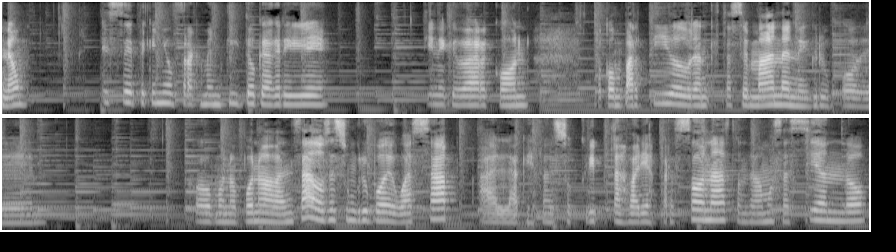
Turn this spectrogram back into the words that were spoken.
Bueno, ese pequeño fragmentito que agregué tiene que ver con lo compartido durante esta semana en el grupo de Monopono Avanzados. Es un grupo de WhatsApp a la que están suscriptas varias personas, donde vamos haciendo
